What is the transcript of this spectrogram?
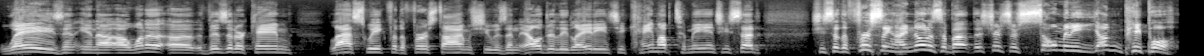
ways. And, in uh, uh, one uh, a visitor came last week for the first time. She was an elderly lady, and she came up to me and she said, she said, the first thing I notice about this church, there's so many young people.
